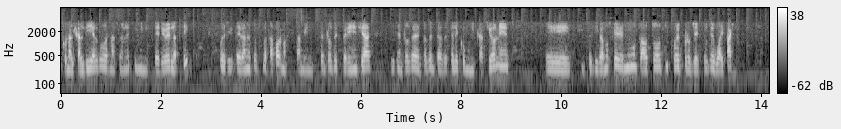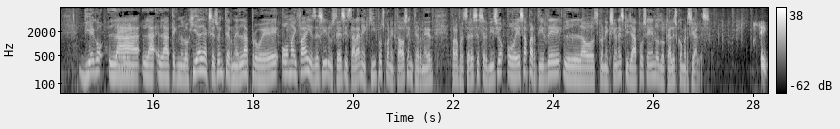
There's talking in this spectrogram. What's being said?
con alcaldías, gobernaciones y ministerio de las TIC, pues integran estas plataformas. También centros de experiencia y centros de ventas de de telecomunicaciones. Eh, pues digamos que hemos montado todo tipo de proyectos de Wi-Fi. Diego, la, la, tecnología de acceso a Internet la provee OMIFI, es decir, ustedes instalan equipos conectados a Internet para ofrecer ese servicio o es a partir de las conexiones que ya poseen los locales comerciales? Sí,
